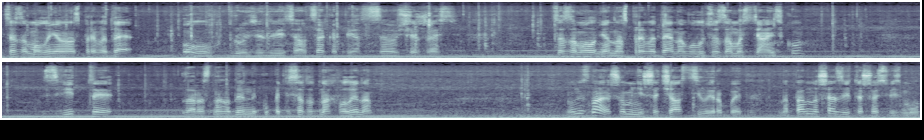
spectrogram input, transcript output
Це замовлення нас приведе. Ух, друзі, дивіться, оце капець, це взагалі жесть. Це замовлення нас приведе на вулицю Замостянську. Звідти зараз на годиннику 51 хвилина. Ну не знаю, що мені ще час цілий робити. Напевно, ще звідти щось візьму.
